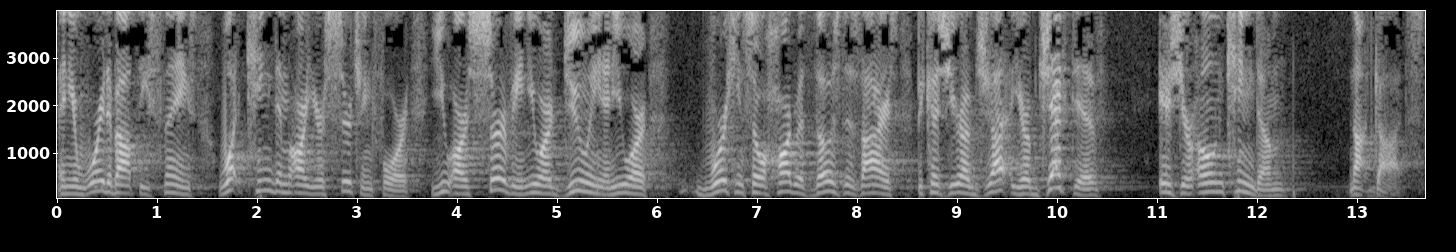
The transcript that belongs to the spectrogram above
and you're worried about these things, what kingdom are you searching for? You are serving, you are doing, and you are working so hard with those desires because your, obje- your objective is your own kingdom, not God's.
